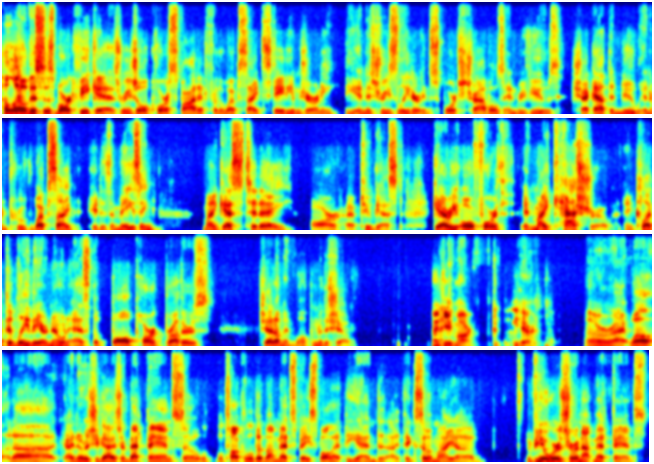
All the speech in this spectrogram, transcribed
Hello, this is Mark Viquez, regional correspondent for the website Stadium Journey, the industry's leader in sports travels and reviews. Check out the new and improved website. It is amazing. My guests today are I have two guests, Gary Alforth and Mike Castro, and collectively they are known as the Ballpark Brothers. Gentlemen, welcome to the show. Thank, Thank you, Mark. Good to be here. All right. Well, uh, I noticed you guys are Met fans, so we'll, we'll, talk a little bit about Mets baseball at the end. I think some of my uh, viewers who are not Met fans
